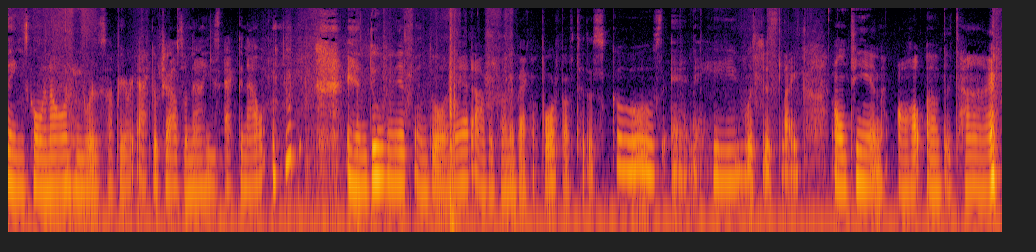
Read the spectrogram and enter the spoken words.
things going on. He was a very active child, so now he's acting out and doing this and doing that. I was running back and forth up to the schools, and he was just like on 10 all of the time.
